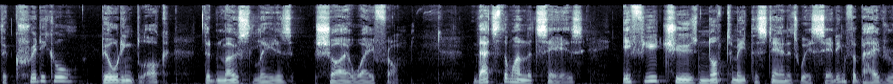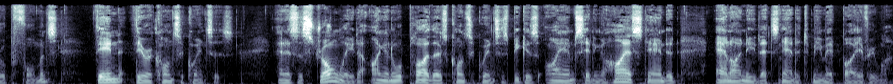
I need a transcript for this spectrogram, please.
the critical building block that most leaders shy away from. That's the one that says if you choose not to meet the standards we're setting for behavioural performance, then there are consequences. And as a strong leader, I'm going to apply those consequences because I am setting a higher standard and I need that standard to be met by everyone.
